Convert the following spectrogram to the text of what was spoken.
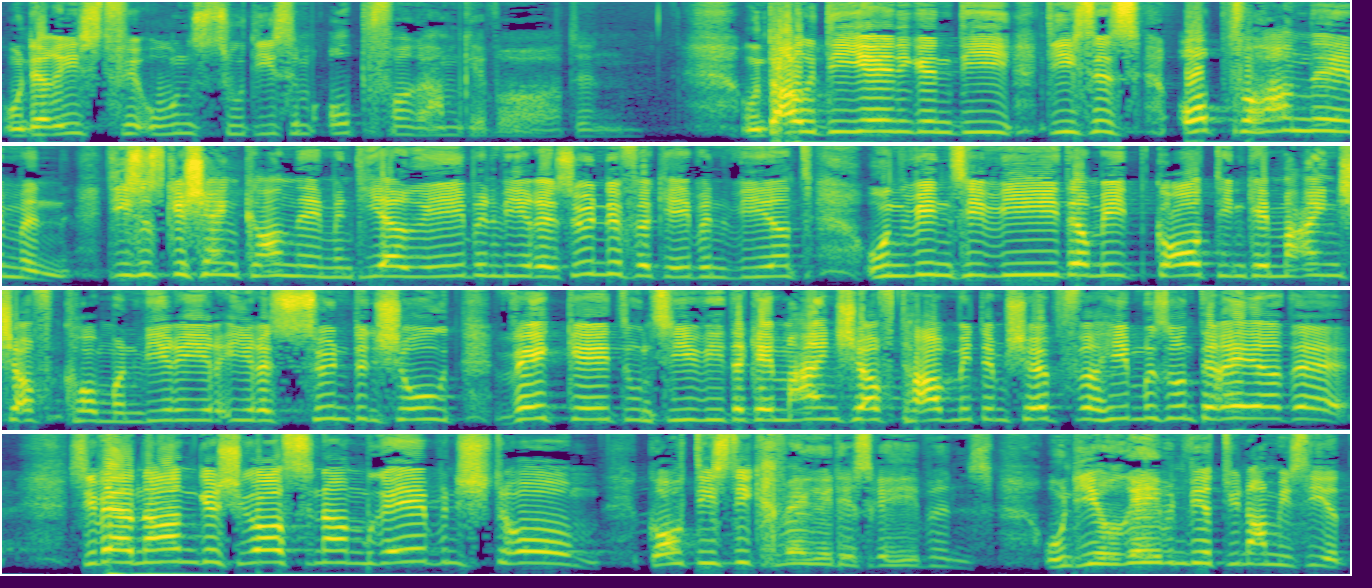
und er ist für uns zu diesem Opferlamm geworden. Und all diejenigen, die dieses Opfer annehmen, dieses Geschenk annehmen, die erleben, wie ihre Sünde vergeben wird. Und wenn sie wieder mit Gott in Gemeinschaft kommen, wie ihre, ihre Sündenschuld weggeht und sie wieder Gemeinschaft haben mit dem Schöpfer Himmels und der Erde. Sie werden angeschlossen am Lebensstrom. Gott ist die Quelle des Lebens. Und ihr Leben wird dynamisiert.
